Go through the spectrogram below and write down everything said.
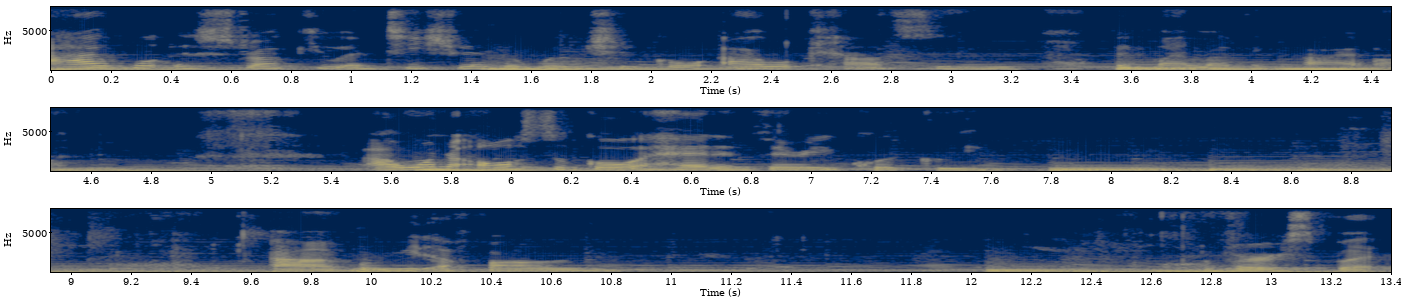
I will instruct you and teach you in the way you should go. I will counsel you with my loving eye on you. I want to also go ahead and very quickly um, read a following verse, but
